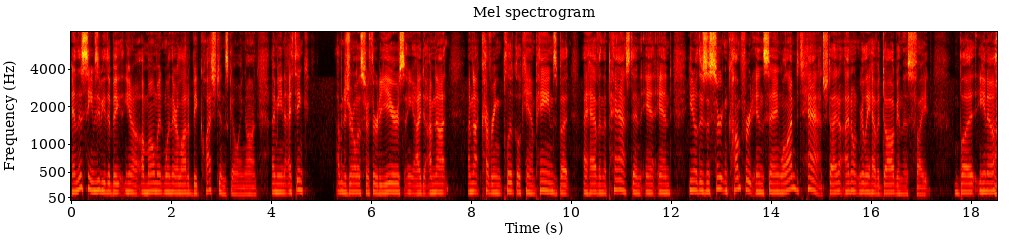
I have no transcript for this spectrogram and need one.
And this seems to be the big you know a moment when there are a lot of big questions going on. I mean i think i've been a journalist for 30 years. I, i'm not I'm not covering political campaigns, but I have in the past, and and, and you know, there's a certain comfort in saying, "Well, I'm detached. I don't, I don't really have a dog in this fight," but you know,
